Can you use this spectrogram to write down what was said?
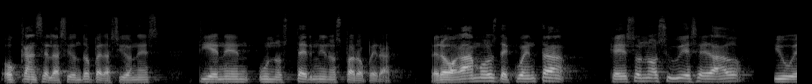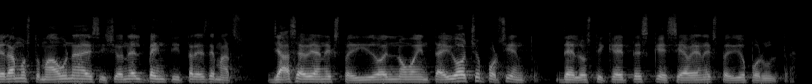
o cancelación de operaciones tienen unos términos para operar. Pero hagamos de cuenta que eso no se hubiese dado y hubiéramos tomado una decisión el 23 de marzo, ya se habían expedido el 98% de los tiquetes que se habían expedido por Ultra.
